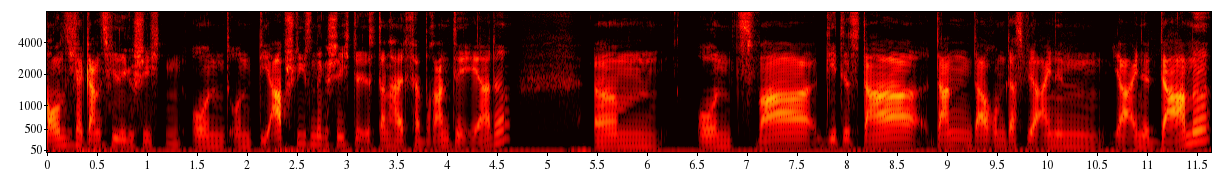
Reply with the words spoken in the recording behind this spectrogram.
bauen sich halt ganz viele Geschichten. Und, und die abschließende Geschichte ist dann halt verbrannte Erde. Ähm, Und zwar geht es da dann darum, dass wir einen, ja, eine Dame,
